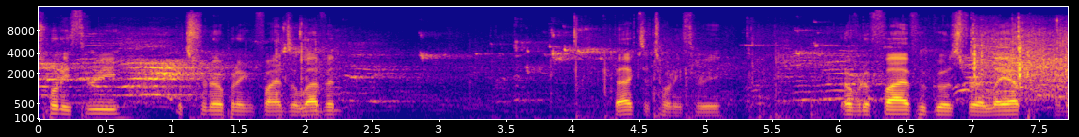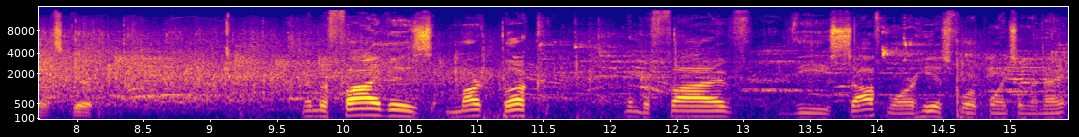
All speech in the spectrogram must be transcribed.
23 looks for an opening, finds 11. Back to 23. Over to 5, who goes for a layup, and that's good. Number five is Mark Buck. Number five, the sophomore. He has four points on the night.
